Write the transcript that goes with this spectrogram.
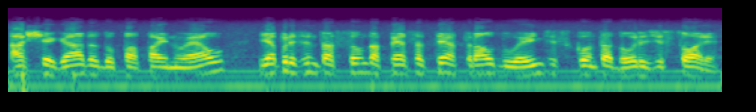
a chegada do Papai Noel e a apresentação da peça teatral Duendes Contadores de História.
